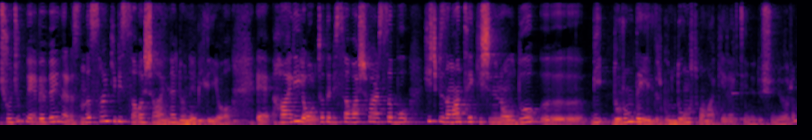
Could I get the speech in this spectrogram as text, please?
çocuk ve ebeveyn arasında sanki bir savaş haline dönebiliyor. E, haliyle ortada bir savaş varsa bu hiçbir zaman tek kişinin olduğu e, bir durum değildir. Bunu da unutmamak gerektiğini düşünüyorum.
